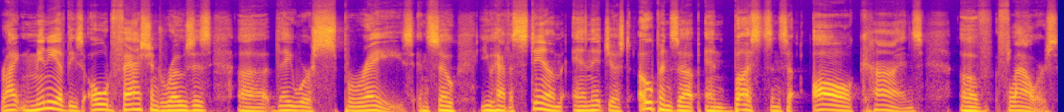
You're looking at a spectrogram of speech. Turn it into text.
right? Many of these old fashioned roses, uh, they were sprays. And so you have a stem and it just opens up and busts into all kinds of flowers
